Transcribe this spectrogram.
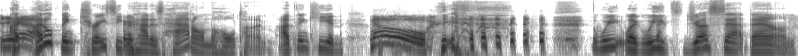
Yeah. I, I don't think Trace even had his hat on the whole time. I think he had. No. we like we just sat down,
